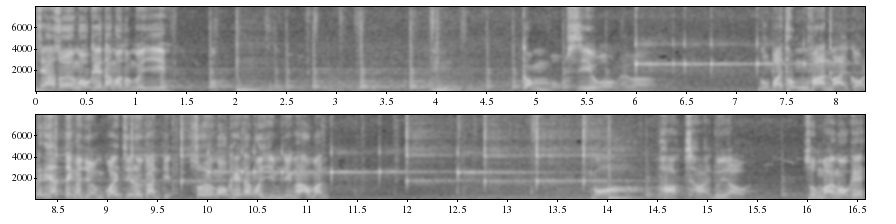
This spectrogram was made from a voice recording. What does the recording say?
即刻上去我屋企等我同佢醫。金毛狮王係喎。鳌拜通翻埋个，呢啲一定系洋鬼子类间谍，送去我屋企等我严刑拷问。哇，黑柴都有，送埋我屋企，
